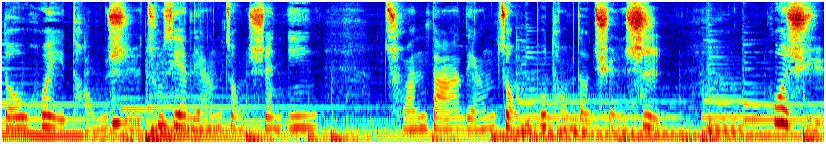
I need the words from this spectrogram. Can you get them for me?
都会同时出现两种声音，传达两种不同的诠释。或许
